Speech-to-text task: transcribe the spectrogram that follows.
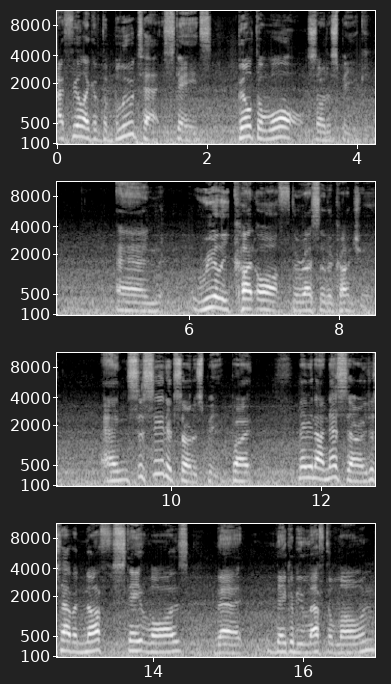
I feel like if the blue te- states built a wall, so to speak, and really cut off the rest of the country and seceded, so to speak, but maybe not necessarily, just have enough state laws that they could be left alone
